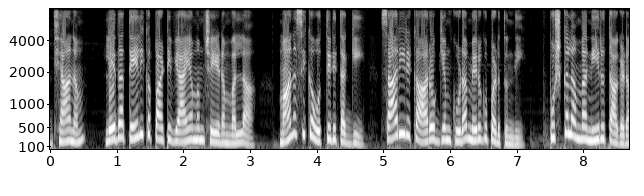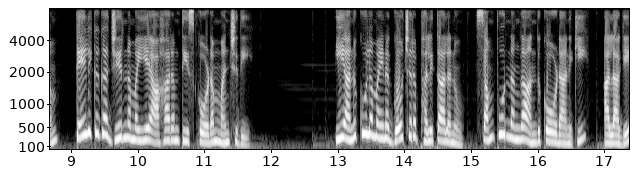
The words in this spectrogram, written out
ధ్యానం లేదా తేలికపాటి వ్యాయామం చేయడం వల్ల మానసిక ఒత్తిడి తగ్గి శారీరక ఆరోగ్యం కూడా మెరుగుపడుతుంది. పుష్కలమ్మ నీరు తాగడం తేలికగా జీర్ణమయ్యే ఆహారం తీసుకోవడం మంచిది. ఈ అనుకూలమైన గోచర ఫలితాలను సంపూర్ణంగా అందుకోవడానికి అలాగే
